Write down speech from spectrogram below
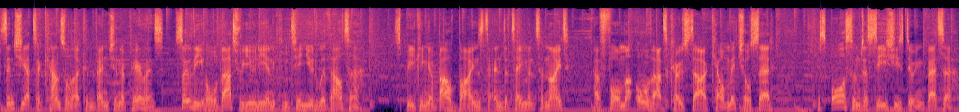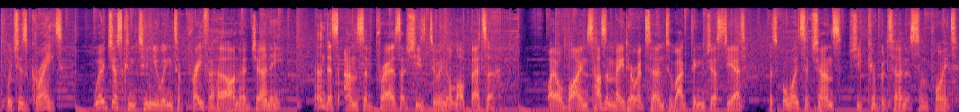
since she had to cancel her convention appearance, so the All That reunion continued without her. Speaking about Bynes to Entertainment Tonight, her former All That co-star Kel Mitchell said, It's awesome to see she's doing better, which is great. We're just continuing to pray for her on her journey, and it's answered prayers that she's doing a lot better. While Bynes hasn't made her return to acting just yet, there's always a chance she could return at some point.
